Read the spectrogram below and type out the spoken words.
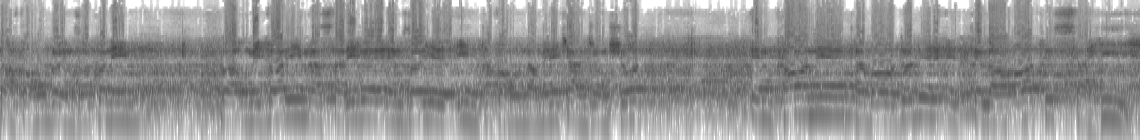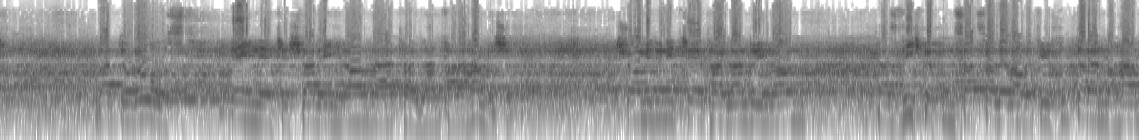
تفاهم رو امضا کنیم و امیدواریم از طریق امضای این تفاهم نامه که انجام شد امکان تبادل اطلاعات صحیح و درست بین کشور ایران و تایلند فراهم بشه. شما می‌دونید که تایلند و ایران نزدیک به 500 سال رابطه خوب دارن با هم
